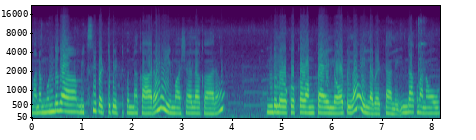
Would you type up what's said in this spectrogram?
మనం ముందుగా మిక్సీ పట్టి పెట్టుకున్న కారం ఈ మసాలా కారం ఇందులో ఒక్కొక్క వంకాయ లోపల ఇలా పెట్టాలి. ఇందాక మనం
